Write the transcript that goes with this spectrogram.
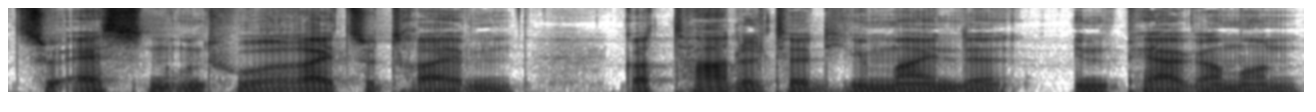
zu essen und Hurerei zu treiben. Gott tadelte die Gemeinde in Pergamon,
